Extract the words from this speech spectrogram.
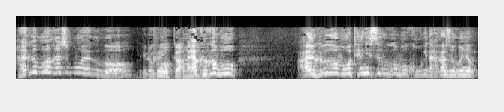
아 그거 뭐 가서 뭐해 그거 이런 그러니까 거. 야 그거 뭐 아이 그거 뭐 테니스 그거 뭐 거기 나가서 그냥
